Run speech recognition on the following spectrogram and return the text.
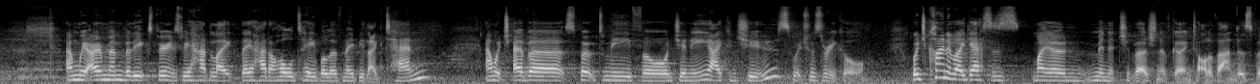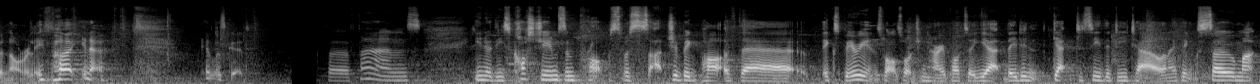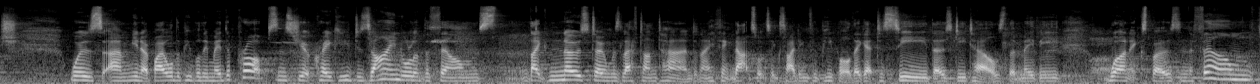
and we. I remember the experience we had. Like they had a whole table of maybe like ten, and whichever spoke to me for Ginny, I could choose, which was really cool. Which kind of, I guess, is my own miniature version of going to Ollivander's, but not really. But you know, it was good. For fans, you know, these costumes and props were such a big part of their experience whilst watching Harry Potter, yet they didn't get to see the detail. And I think so much was, um, you know, by all the people who made the props and Stuart Craig who designed all of the films, like no stone was left unturned. And I think that's what's exciting for people. They get to see those details that maybe weren't exposed in the film.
